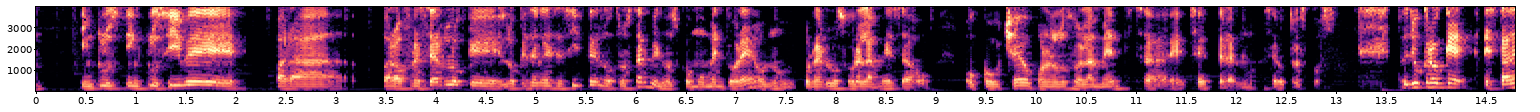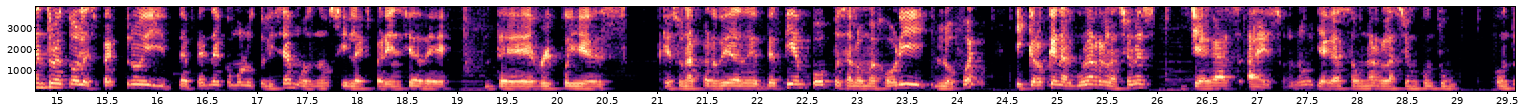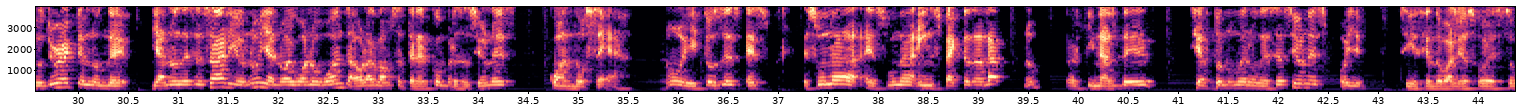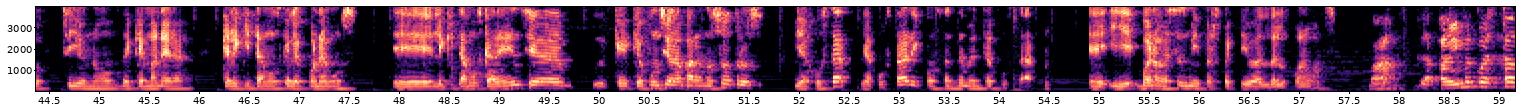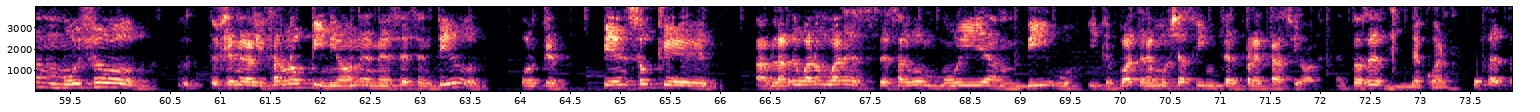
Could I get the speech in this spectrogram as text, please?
inclusive para, para ofrecer lo que, lo que se necesite en otros términos, como mentoreo, ¿no? ponerlo sobre la mesa o, o coacheo, ponerlo sobre la mesa, etcétera, ¿no? hacer otras cosas. Entonces yo creo que está dentro de todo el espectro y depende de cómo lo utilicemos, ¿no? Si la experiencia de, de Ripley es que es una pérdida de, tiempo, pues a lo mejor y lo fue. Y creo que en algunas relaciones llegas a eso, ¿no? Llegas a una relación con tu, con tu direct en donde ya no es necesario, ¿no? Ya no hay one-on-ones, ahora vamos a tener conversaciones cuando sea, ¿no? Y entonces es, es una, es una inspect and adapt, ¿no? Al final de cierto número de sesiones, oye, sigue siendo valioso esto, sí o no, de qué manera, qué le quitamos, qué le ponemos, eh, le quitamos cadencia, que, funciona para nosotros y ajustar, y ajustar y constantemente ajustar. Eh, y bueno, esa es mi perspectiva de los one ones. A mí me cuesta mucho generalizar una opinión en ese sentido, porque pienso que hablar de one on one es, es, algo muy ambiguo y que pueda tener muchas interpretaciones. Entonces, mm, de acuerdo.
